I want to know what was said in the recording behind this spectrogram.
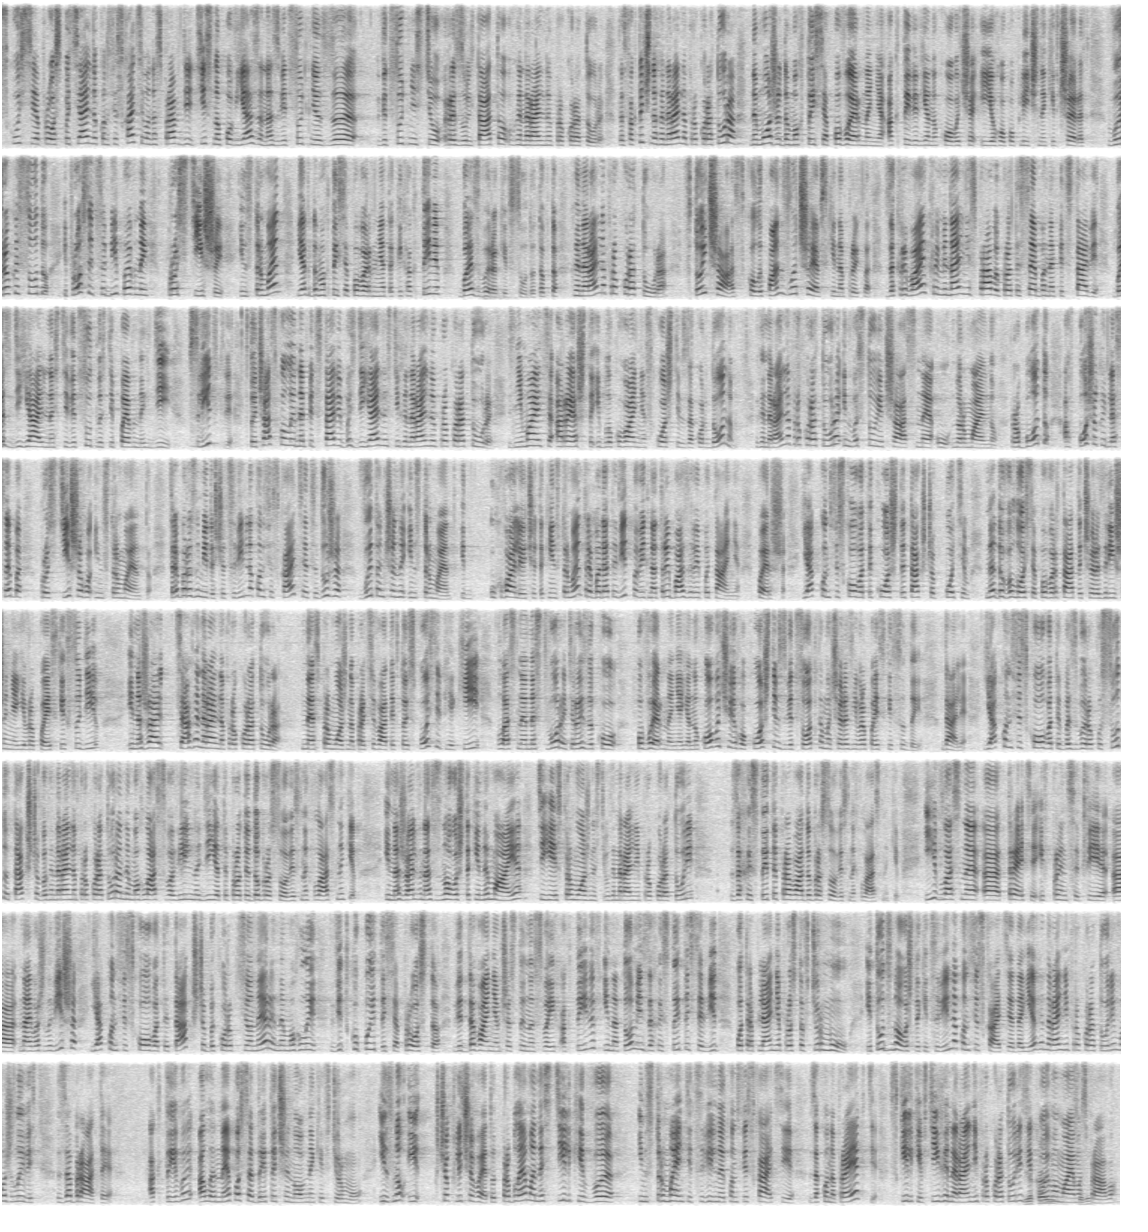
дискусія про спеціальну конфіскацію вона справді тісно пов'язана з відсутністю з відсутністю результату в Генеральної прокуратури. Тобто фактично Генеральна прокуратура не може домогтися повернення активів Януковича і його поплічників через вироки суду і просить собі певний простіший інструмент, як домогтися повернення таких активів без вироків суду. Тобто Генеральна прокуратура в той час, коли пан Злочевський, наприклад, закриває кримінальні справи проти себе на підставі бездіяльності, відсутності певних дій в слідстві, в той час, коли на підставі бездіяльності Генеральної прокуратури знімаються арешти і блокування з коштів за кордоном, Генеральна прокуратура інвестує час не у нормальну роботу, а в пошуки для себе простішого інструменту. Треба розуміти, що цивільна конфіскація це дуже витончений інструмент. І ухвалюючи такий інструмент, треба дати відповідь на три базові питання. Перше, як конфісковувати кошти так, щоб потім не довелося повертати через рішення європейських судів. І, на жаль, ця Генеральна прокуратура не спроможна працювати в той спосіб, який власне не створить ризику повернення Януковичу його коштів з відсотками через європейські суди. Далі, як конфісковувати без вироку суду так, щоб Генеральна прокуратура не могла свавільно діяти проти добросовісних власників. І, на жаль, в нас знову ж таки немає тієї спроможності в Генеральній прокуратурі захистити права добросовісних власників. І, власне, е, третє, і в принципі е, найважливіше, як конфісковувати так, щоб корупціонери не могли відкупитися просто віддаванням частини своїх активів і натомість захиститися від потрапляння просто в тюрму. І тут знову ж таки цивільна конфіскація дає Генеральній прокуратурі можливість забрати. Активи, але не посадити чиновників в тюрму. І знов і що ключове, тут проблема не стільки в інструменті цивільної конфіскації законопроекті, скільки в тій генеральній прокуратурі, з якою ми маємо справу.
